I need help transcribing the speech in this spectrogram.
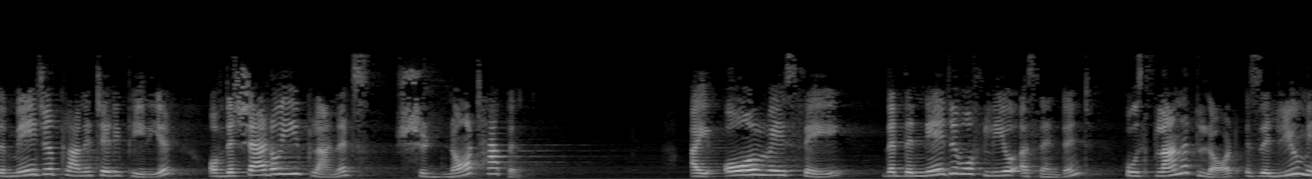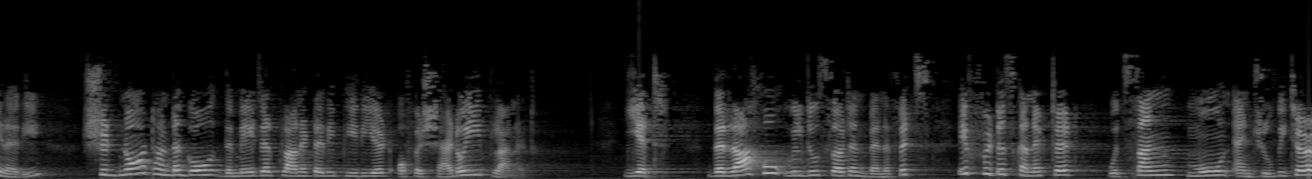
the major planetary period of the shadowy planets should not happen. I always say that the native of Leo ascendant, whose planet lord is a luminary, should not undergo the major planetary period of a shadowy planet. Yet, the Rahu will do certain benefits if it is connected with Sun, Moon and Jupiter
